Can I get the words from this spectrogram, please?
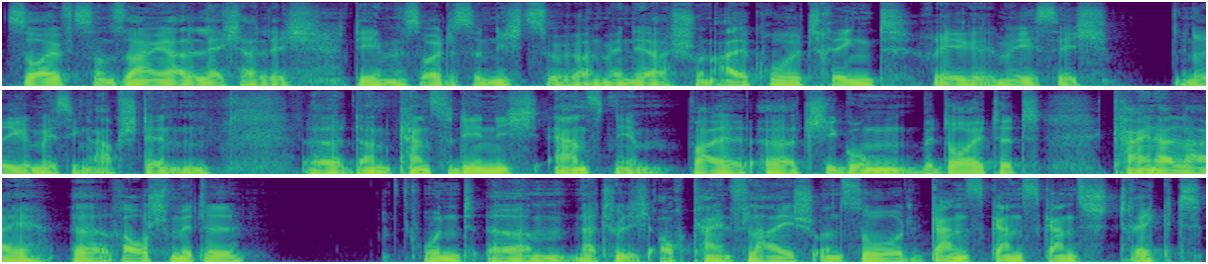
seufzt und sagt, ja, lächerlich, dem solltest du nicht zuhören. Wenn der schon Alkohol trinkt, regelmäßig, in regelmäßigen Abständen, äh, dann kannst du den nicht ernst nehmen, weil äh, Qigong bedeutet keinerlei äh, Rauschmittel und ähm, natürlich auch kein Fleisch und so, ganz, ganz, ganz strikt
